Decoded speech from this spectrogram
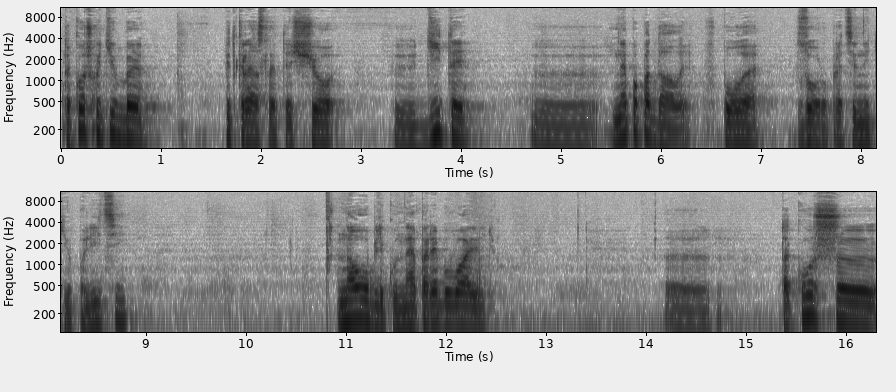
Також хотів би підкреслити, що е, діти е, не попадали в поле зору працівників поліції, на обліку не перебувають. Е, Також е,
